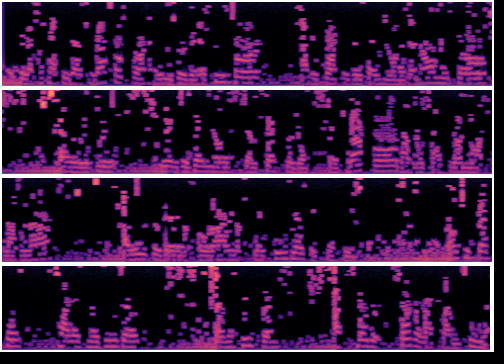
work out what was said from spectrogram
de la capacidad de trabajo con el uso de recursos, adecuado diseño económico, el diseño del puesto de trabajo, la rotación laboral, al uso de horarios flexibles, etc. Muchas veces tales medidas benefician a toda, la plantilla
